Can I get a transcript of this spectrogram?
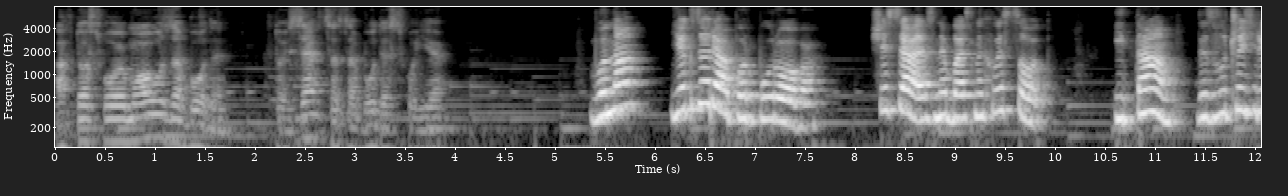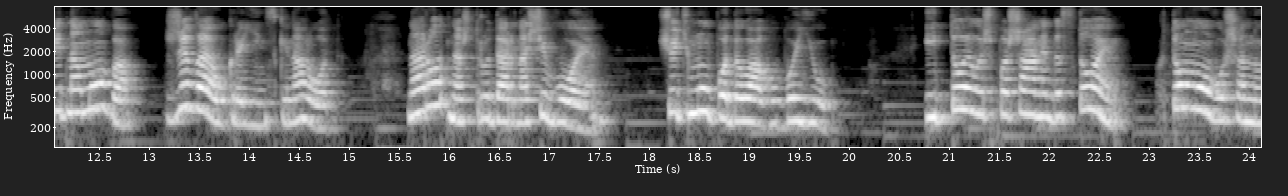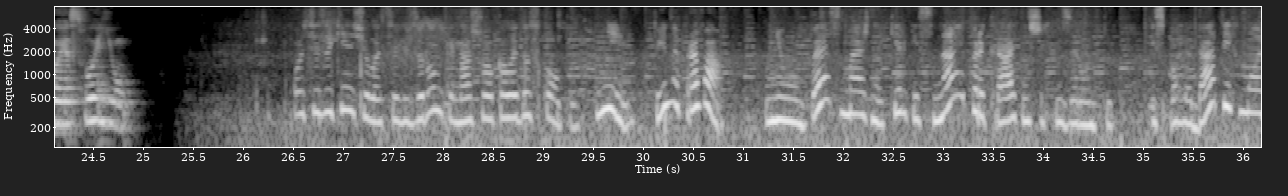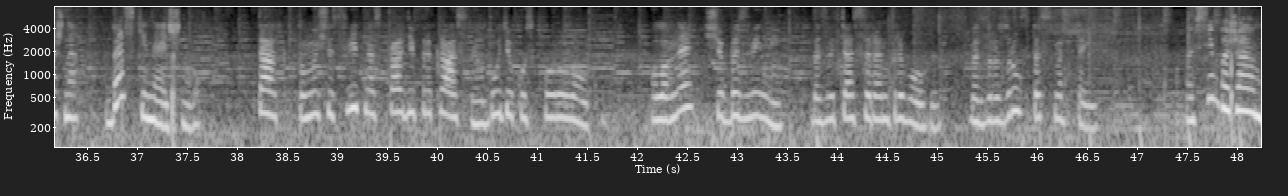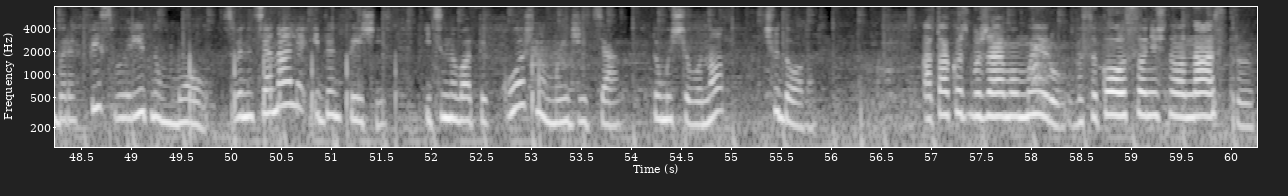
А хто свою мову забуде, той серце забуде своє. Вона, як зоря пурпурова, що сяє з небесних висот. І там, де звучить рідна мова, живе український народ. Народ наш трудар, наш воїн, що тьму подолав у бою. І той лиш пошани достоїн, хто мову шанує свою. Ось і закінчилися візерунки нашого калейдоскопу. Ні, ти не права. У ньому безмежна кількість найпрекрасніших візерунків, і споглядати їх можна безкінечно. Так, тому що світ насправді прекрасний у будь-яку скору року. Головне, що без війни, без виття сирен тривоги, без розрух та смертей. Ми всім бажаємо берегти свою рідну мову, свою національну ідентичність і цінувати кожну мить життя, тому що воно чудове. А також бажаємо миру, високого сонячного настрою,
